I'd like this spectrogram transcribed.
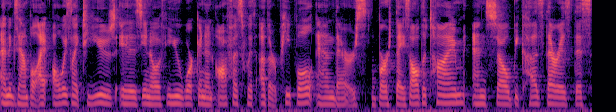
an example I always like to use is, you know, if you work in an office with other people and there's birthdays all the time. And so, because there is this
